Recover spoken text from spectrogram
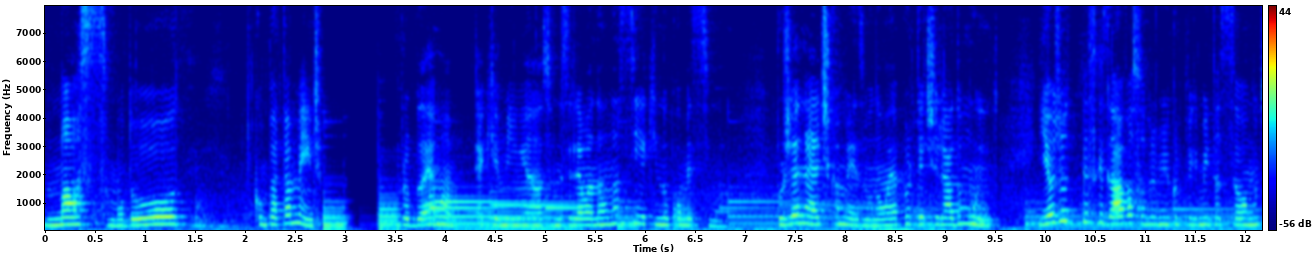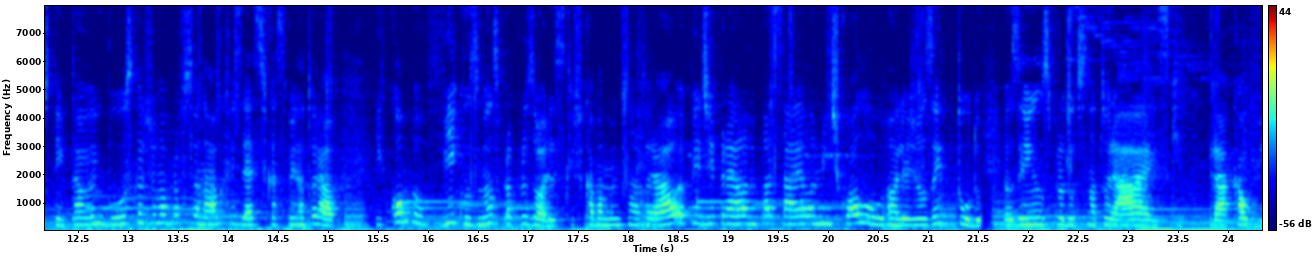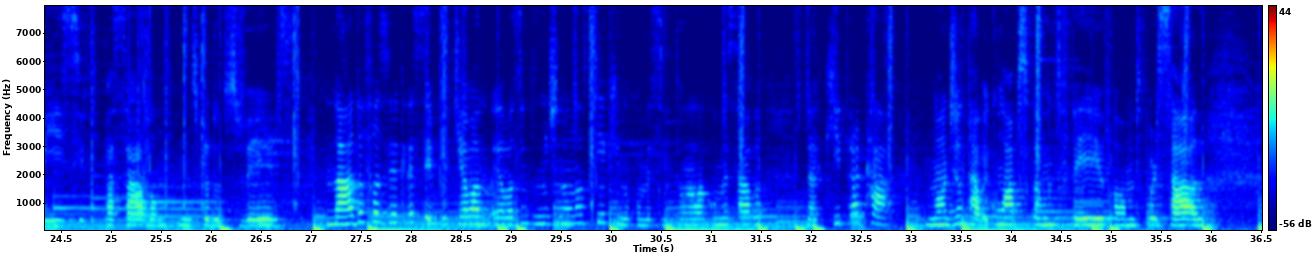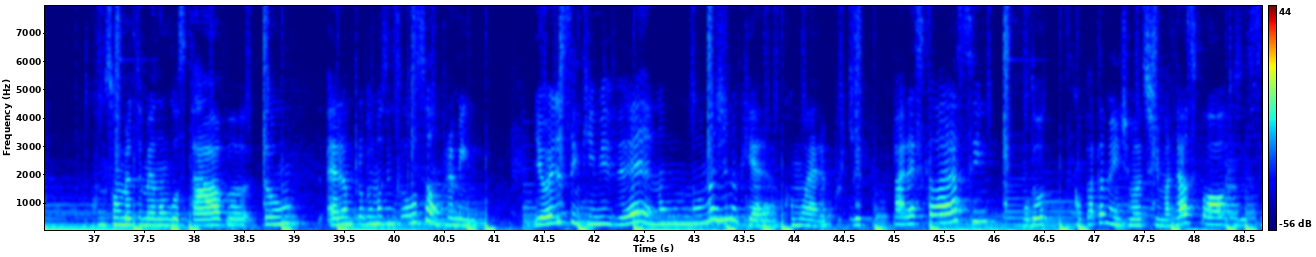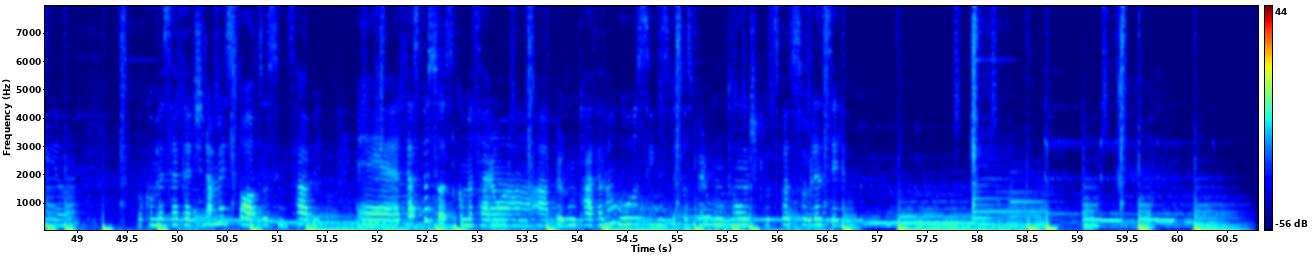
Nossa, mudou completamente. O problema é que a minha sobrancelha não nascia aqui no comecinho. Por genética mesmo, não é por ter tirado muito. E eu já pesquisava sobre micropigmentação há muito tempo. Tava em busca de uma profissional que fizesse ficasse bem natural. E como eu vi com os meus próprios olhos que ficava muito natural, eu pedi para ela me passar e ela me indicou a luz. Olha, eu já usei tudo. Eu usei uns produtos naturais que para calvície, passavam uns produtos verdes nada fazia crescer, porque ela, ela simplesmente não nascia aqui no começo, então ela começava daqui pra cá. Não adiantava. E com lápis ficava muito feio, ficava muito forçado. Com sombra também eu não gostava. Então era um problema sem solução pra mim. E hoje, assim, quem me vê não, não imagina o que era, como era, porque parece que ela é assim. Mudou completamente meu autoestima. Até as fotos, assim, eu, eu comecei até a tirar mais fotos, assim, sabe? É, até as pessoas começaram a, a perguntar até na rua, assim, as pessoas perguntam onde que você faz sobrancelha.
